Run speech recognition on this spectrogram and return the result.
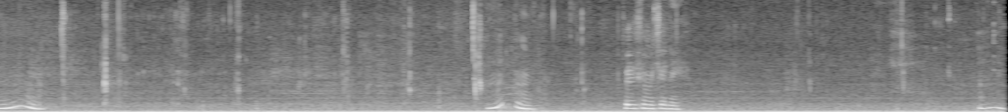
Hmm Hmm Tadi saya macam ni Hmm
